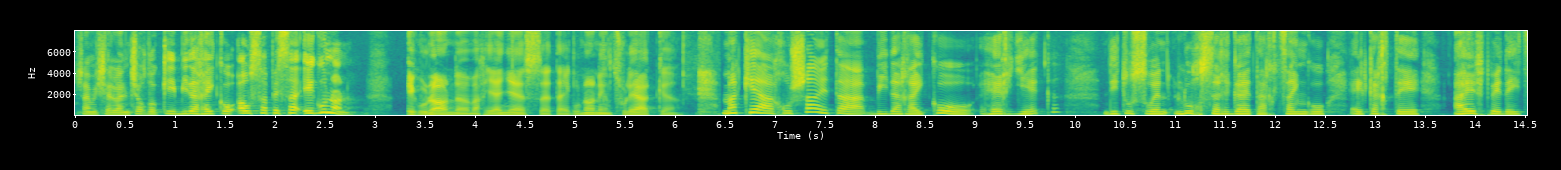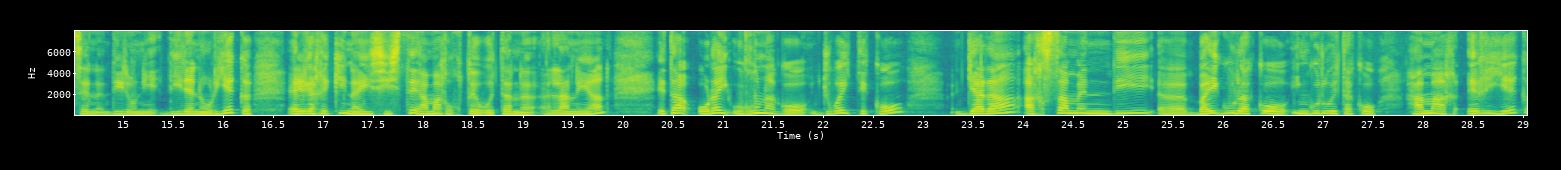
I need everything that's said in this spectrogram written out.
Jean-Michel Antxordoki, bidarraiko hauzapeza egunon? Egunon, Maria Inez, eta egunon entzuleak. Makea arrosa eta bidarraiko herriek dituzuen lur zerga eta hartzaingo elkarte AFP deitzen dironi, diren horiek elgarrekin aiziste hamar urte lanean eta orai urrunago joaiteko Jara, arzamendi uh, baigurako inguruetako hamar erriek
